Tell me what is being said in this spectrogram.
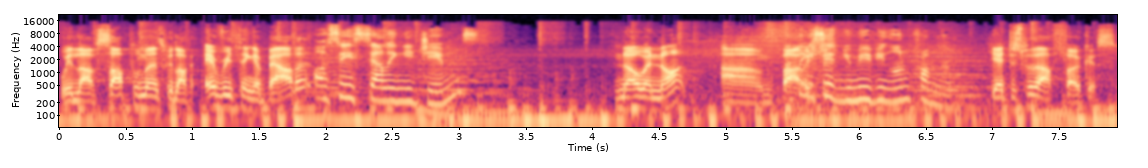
we love supplements, we love everything about it. Oh, so you're selling your gyms? No, we're not. Um, but thought you said just... you're moving on from them. yeah, just with our focus.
